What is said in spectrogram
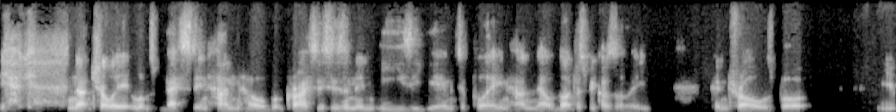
naturally it looks best in handheld, but Crysis isn't an easy game to play in handheld. Not just because of the controls, but you,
